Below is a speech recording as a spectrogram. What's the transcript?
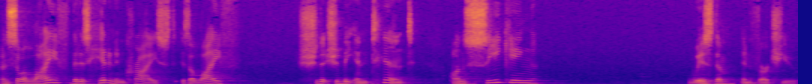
And so, a life that is hidden in Christ is a life that should be intent on seeking wisdom and virtue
